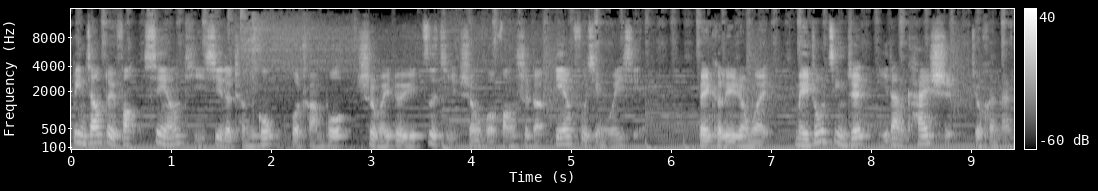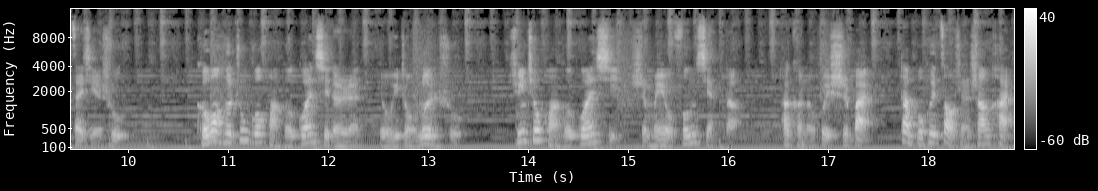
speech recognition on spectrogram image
并将对方信仰体系的成功或传播视为对于自己生活方式的颠覆性威胁。贝克利认为，美中竞争一旦开始就很难再结束。渴望和中国缓和关系的人有一种论述。寻求缓和关系是没有风险的，它可能会失败，但不会造成伤害，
